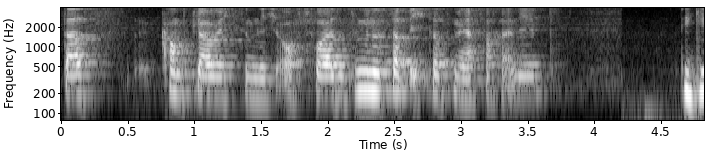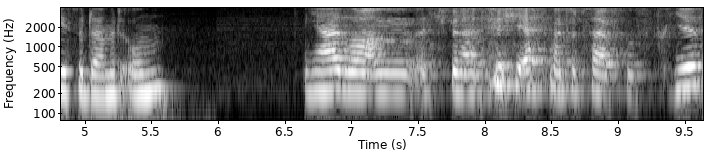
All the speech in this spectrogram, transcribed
das kommt, glaube ich, ziemlich oft vor. Also zumindest habe ich das mehrfach erlebt. Wie gehst du damit um? Ja, also ähm, ich bin natürlich erstmal total frustriert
